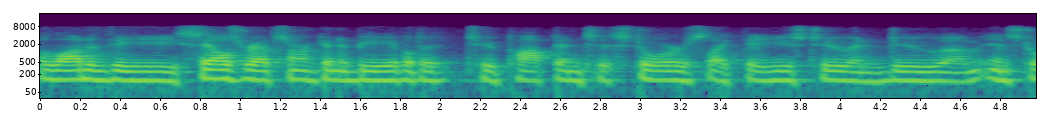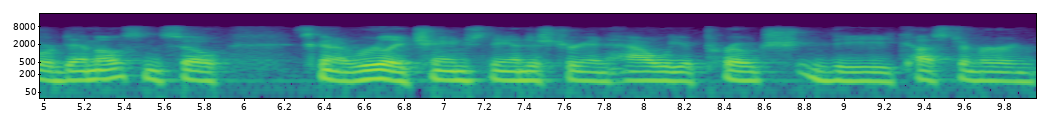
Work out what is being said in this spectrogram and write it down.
a lot of the sales reps aren't going to be able to, to pop into stores like they used to and do um, in-store demos. And so it's going to really change the industry and how we approach the customer and,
